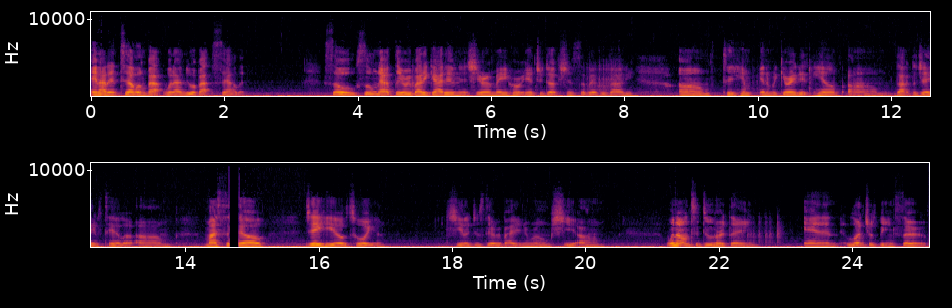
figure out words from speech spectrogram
And I didn't tell them about what I knew about the salad. So soon after everybody got in and Sharon made her introductions of everybody, um, to him, integrated him, um, Dr. James Taylor, um, myself, Jay Hill, Toya. She introduced everybody in the room. She um, went on to do her thing, and lunch was being served.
